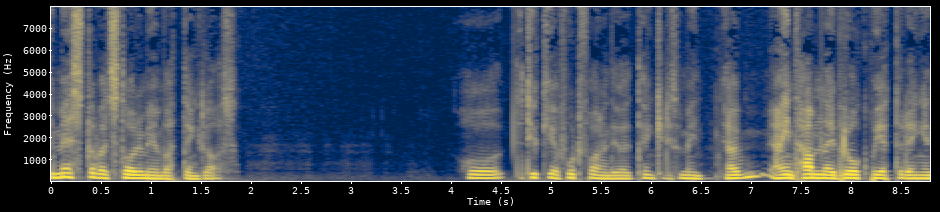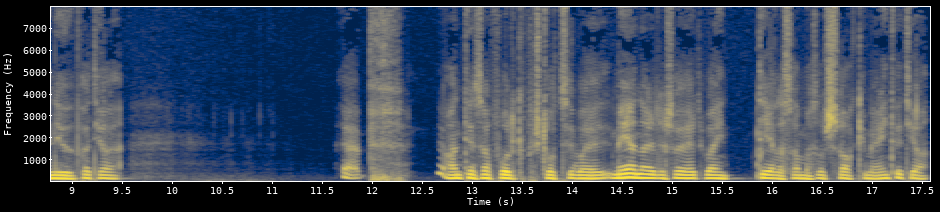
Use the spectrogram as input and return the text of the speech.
det mesta var ett storm i en vattenglas. Och det tycker jag fortfarande. Jag tänker liksom inte, jag, jag har inte hamnat i bråk på jättelänge nu för att jag, jag pff, antingen så har folk förstått sig vad jag menar eller så är det bara inte delar samma sorts saker med, inte vet jag.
